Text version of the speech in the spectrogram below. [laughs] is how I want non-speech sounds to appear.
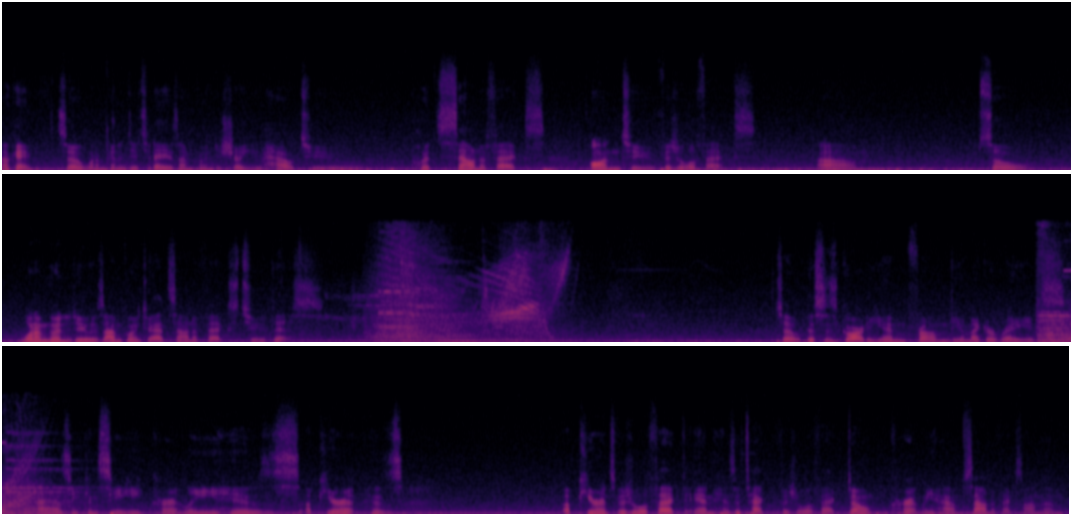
Okay, so what I'm going to do today is I'm going to show you how to put sound effects onto visual effects. Um, so what I'm going to do is I'm going to add sound effects to this. So this is Guardian from the Omega Raids. As you can see, currently his appearance, his appearance visual effect and his attack visual effect don't currently have sound effects on them.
